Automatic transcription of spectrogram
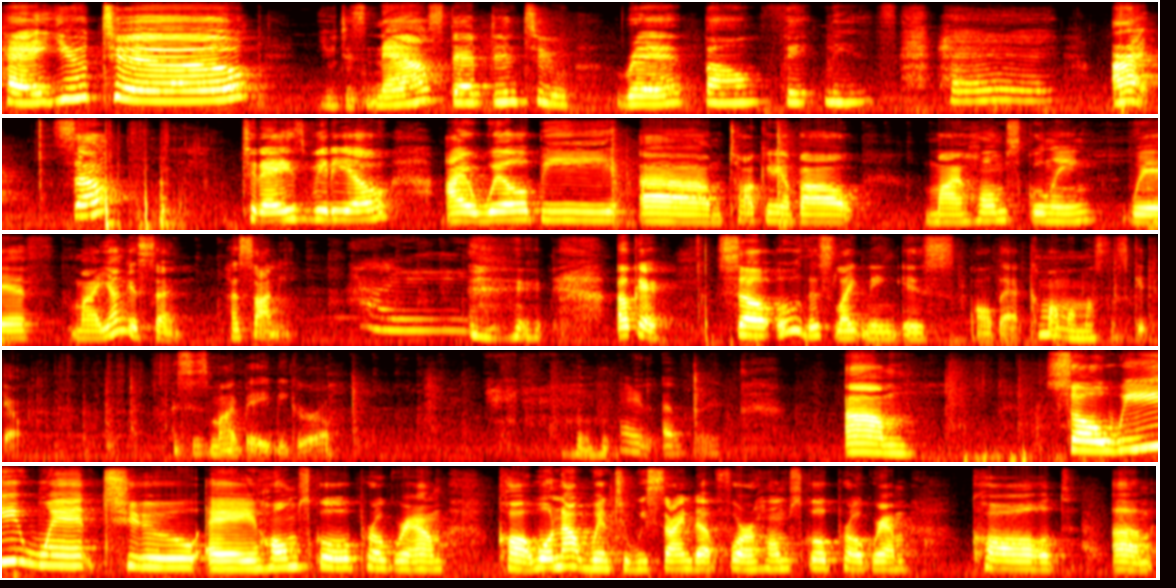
Hey, YouTube. You just now stepped into Redbone Fitness. Hey. All right. So, today's video, I will be um, talking about my homeschooling with my youngest son, Hassani. Hi. okay. So, oh, this lightning is all bad. Come on, mamas, let's get down. This is my baby girl. I love her. Um, so we went to a homeschool program called, well, not went to, we signed up for a homeschool program called um,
